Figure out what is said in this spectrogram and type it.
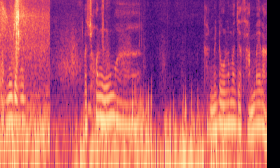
กัดไม่โดนปลาช่อนนี่หว่ากัดไม่โดนแล้วมันจะซ้ำไหมล่ะ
